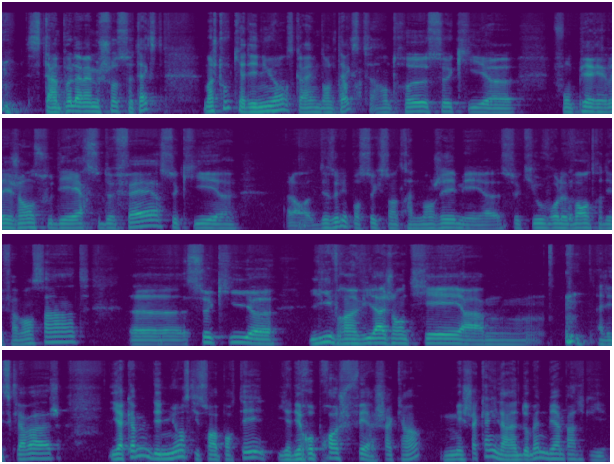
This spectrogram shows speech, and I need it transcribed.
c'était un peu la même chose ce texte. Moi, je trouve qu'il y a des nuances quand même dans le texte entre ceux qui font périr les gens sous des herses de fer, ceux qui alors, désolé pour ceux qui sont en train de manger, mais euh, ceux qui ouvrent le ventre des femmes enceintes, euh, ceux qui euh, livrent un village entier à l'esclavage. Il y a quand même des nuances qui sont apportées. Il y a des reproches faits à chacun, mais chacun, il a un domaine bien particulier.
